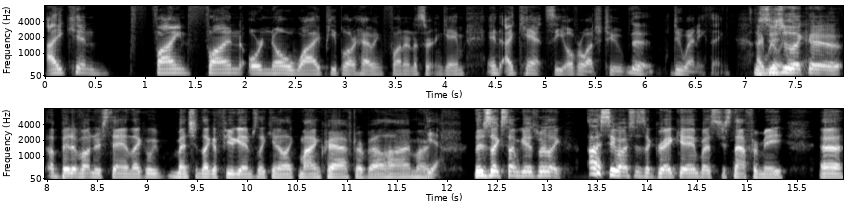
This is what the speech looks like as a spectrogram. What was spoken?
I can find fun or know why people are having fun in a certain game, and I can't see Overwatch 2 Yeah. do anything. There's I really usually like a, a bit of understanding. Like we mentioned, like a few games, like you know, like Minecraft or Valheim, or Yeah. there's like some games where like oh, Sea Watch is a great game, but it's just not for me. Uh,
